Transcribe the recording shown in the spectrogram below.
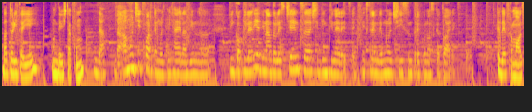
datorită ei, unde ești acum. Da, da. Am muncit foarte mult, Mihaela, din, uh, din copilărie, din adolescență și din tinerețe. Extrem de mult și sunt recunoscătoare. Cât de frumos.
